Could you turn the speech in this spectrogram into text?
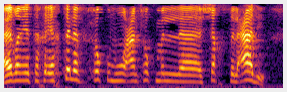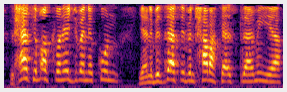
أيضا يختلف حكمه عن حكم الشخص العادي. الحاكم أصلا يجب أن يكون يعني بالذات ابن حركة إسلامية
